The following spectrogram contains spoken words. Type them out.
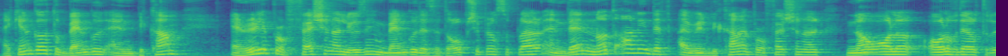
I can go to Banggood and become a really professional using Banggood as a dropshipper supplier and then not only that I will become a professional, know all, all of their tr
